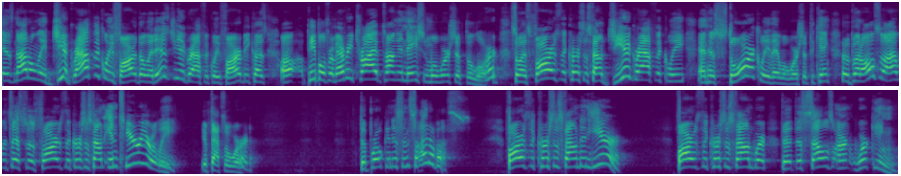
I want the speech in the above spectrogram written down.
is not only geographically far, though it is geographically far, because people from every tribe, tongue, and nation will worship the Lord. So, as far as the curse is found geographically and historically, they will worship the king. But also, I would say, as far as the curse is found interiorly, if that's a word, the brokenness inside of us. Far as the curse is found in here. Far as the curse is found where the, the cells aren't working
